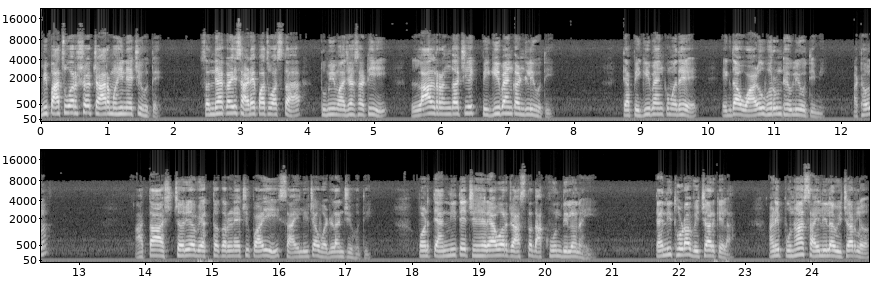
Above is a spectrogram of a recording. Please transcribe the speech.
मी पाच वर्ष चार महिन्याची होते. संध्याकाळी साडेपाच वाजता तुम्ही माझ्यासाठी लाल रंगाची एक पिगी बँक आणली होती. त्या पिगी बँकमध्ये एकदा वाळू भरून ठेवली होती मी. आठवलं? आता आश्चर्य व्यक्त करण्याची पाळी सायलीच्या वडिलांची होती. पण त्यांनी ते चेहऱ्यावर जास्त दाखवून दिलं नाही. त्यांनी थोडा विचार केला आणि पुन्हा सायलीला विचारलं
